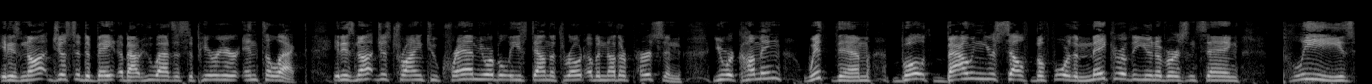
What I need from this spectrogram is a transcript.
It is not just a debate about who has a superior intellect. It is not just trying to cram your beliefs down the throat of another person. You are coming with them, both bowing yourself before the maker of the universe and saying, Please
